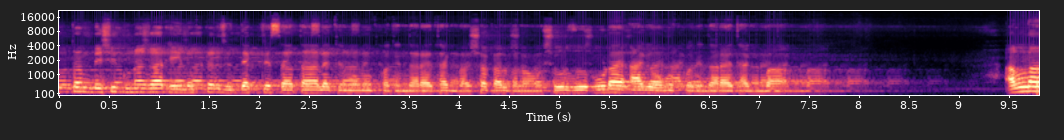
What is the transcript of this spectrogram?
উত্তম বেশি গুনাগার এই লোকটার যদি দেখতে চাও, তাহলে তুমি অমুক পথে দাঁড়ায় থাকবা। সকালবেলা সূর্য ওড়ায় আগে অমুক পথে দাঁড়ায় থাকবা। আল্লাহ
